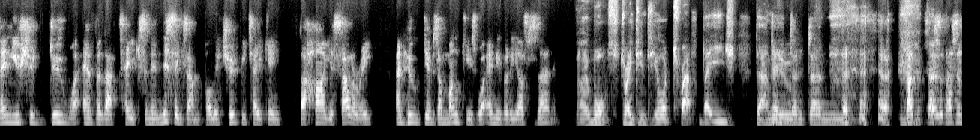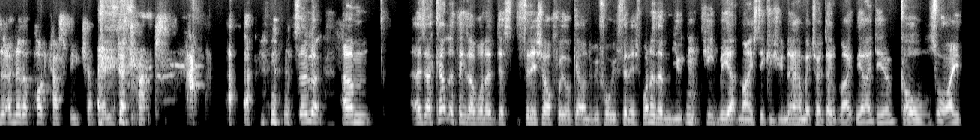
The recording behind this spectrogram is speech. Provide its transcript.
then you should do whatever that takes. And in this example, it should be taking the higher salary. And who gives a monkeys what anybody else is earning? I walked straight into your trap, Bage. Damn Dun, you. dun, dun. That- that's, that's an- another podcast feature. Bage traps. so look, um, there's a couple of things I want to just finish off with or get onto before we finish. One of them, you, you teed me up nicely because you know how much I don't like the idea of goals, or I,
